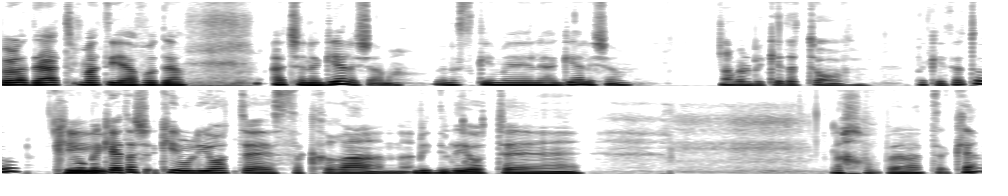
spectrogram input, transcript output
לא לדעת מה תהיה עבודה, עד שנגיע לשם, ונסכים uh, להגיע לשם, אבל בקטע טוב. בקטע טוב. כאילו בקטע, ש- כאילו להיות uh, סקרן. בדיוק. להיות... Uh, לח... באמת, כן,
